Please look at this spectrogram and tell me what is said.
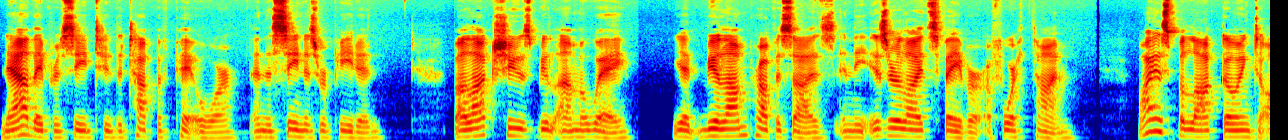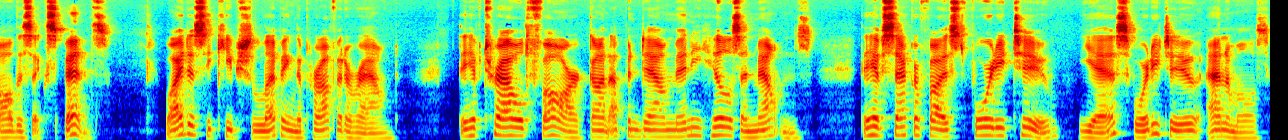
Now they proceed to the top of Peor, and the scene is repeated. Balak shoos Bilam away, yet Bilam prophesies in the Israelites' favor a fourth time. Why is Balak going to all this expense? Why does he keep schlepping the prophet around? They have traveled far, gone up and down many hills and mountains. They have sacrificed forty two, yes, forty two animals.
